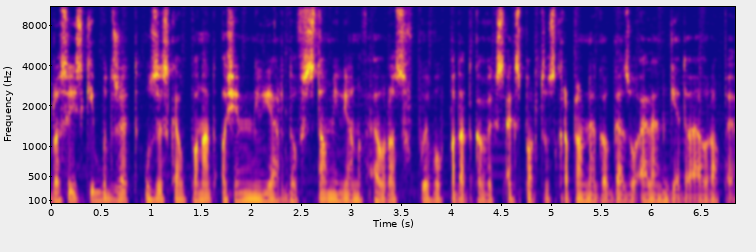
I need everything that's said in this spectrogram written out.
Rosyjski budżet uzyskał ponad 8 miliardów 100 milionów euro z wpływów podatkowych z eksportu skroplonego gazu LNG do Europy.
